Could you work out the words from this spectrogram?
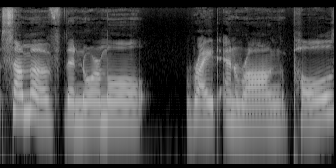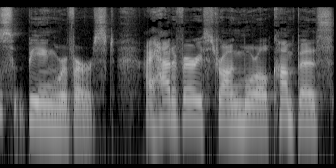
some of the normal right and wrong poles being reversed. I had a very strong moral compass,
